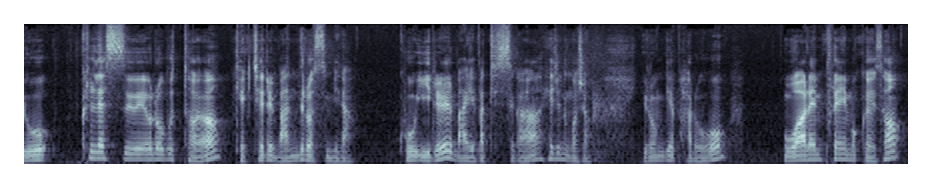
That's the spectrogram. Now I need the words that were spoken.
요 클래스로부터 객체를 만들었습니다. 그 일을 마이바티스가 해주는 거죠. 이런 게 바로 ORM 프레임워크에서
